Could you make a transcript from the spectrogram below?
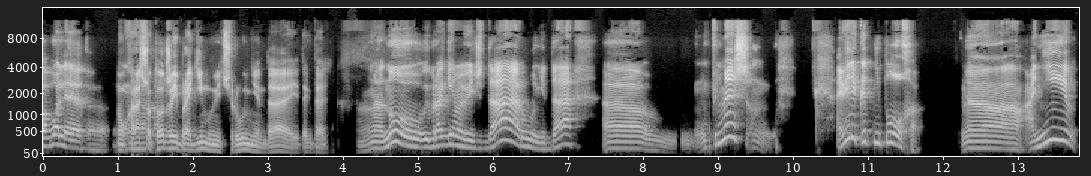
более это. Ну хорошо, тот же Ибрагимович Руни, да, и так далее. Э, ну, Ибрагимович, да, Руни, да. Э, понимаешь, Америка это неплохо. Э, они,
